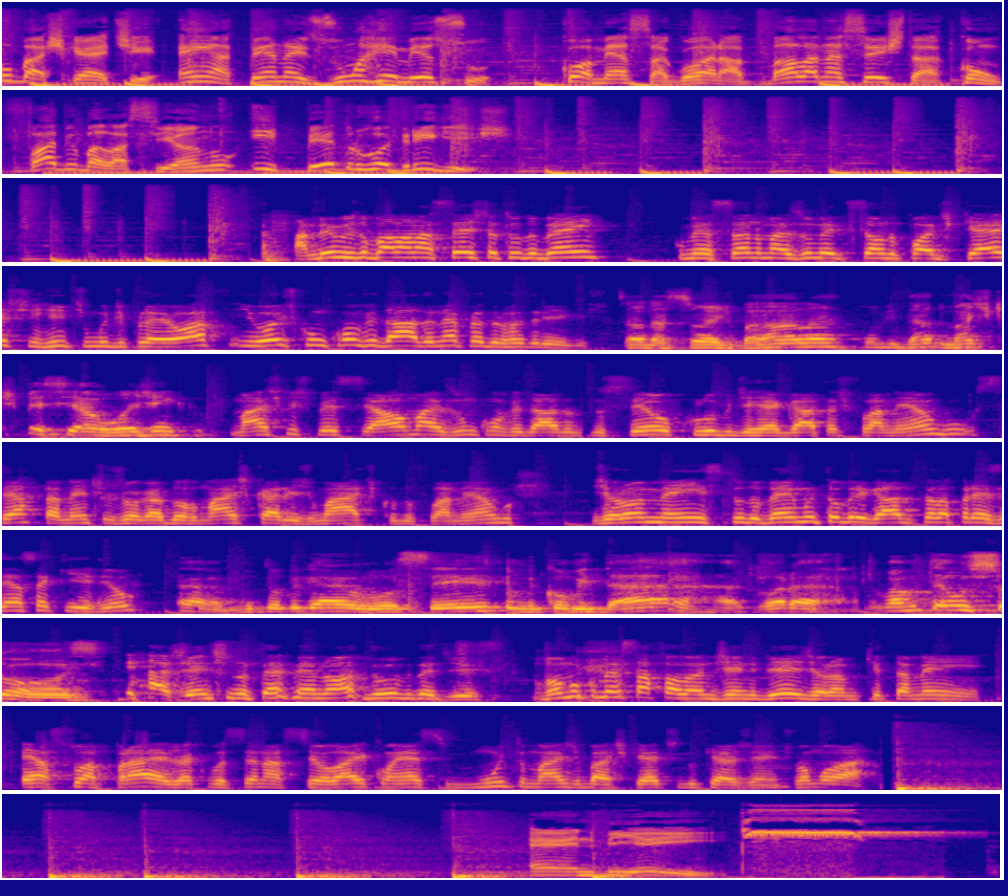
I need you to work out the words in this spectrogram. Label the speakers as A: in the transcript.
A: O basquete é em apenas um arremesso. Começa agora a Bala na Sexta com Fábio Balaciano e Pedro Rodrigues.
B: Amigos do Bala na Sexta, tudo bem? Começando mais uma edição do podcast em ritmo de playoff e hoje com um convidado, né, Pedro Rodrigues?
C: Saudações, Bala. Convidado mais que especial hoje, hein?
B: Mais que especial, mais um convidado do seu Clube de Regatas Flamengo, certamente o jogador mais carismático do Flamengo. Jerome Mendes, tudo bem? Muito obrigado pela presença aqui, viu?
D: Ah, muito obrigado a você por me convidar. Agora vamos ter um show hoje.
B: A gente não tem a menor dúvida disso. Vamos começar falando de NBA, Jerome, que também é a sua praia, já que você nasceu lá e conhece muito mais de basquete do que a gente. Vamos lá.
A: NBA.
